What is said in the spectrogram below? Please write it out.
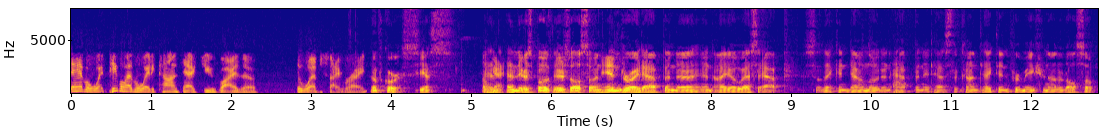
They have a way. People have a way to contact you via the the website, right? Of course, yes. Okay. And, and there's both. There's also an Android app and a, an iOS app, so they can download an app and it has the contact information on it also.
